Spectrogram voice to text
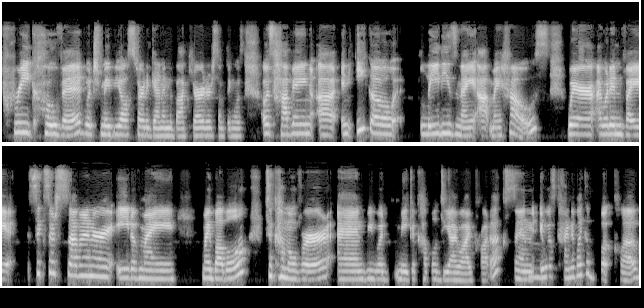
pre COVID, which maybe I'll start again in the backyard or something, was I was having uh, an eco ladies' night at my house where I would invite six or seven or eight of my my bubble to come over and we would make a couple DIY products and mm. it was kind of like a book club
